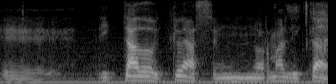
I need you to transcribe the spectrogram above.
eh, dictado de clase, un normal dictado.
